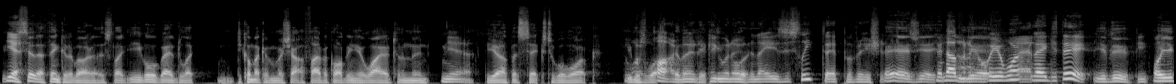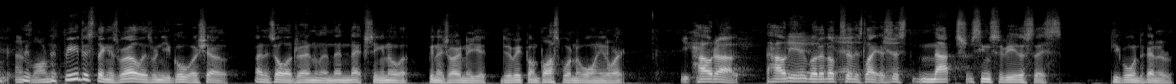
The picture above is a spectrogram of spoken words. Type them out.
Yeah. You sit there thinking about it. It's like you go to bed, like, you come back from a shot at five o'clock and you're wired to the moon. Yeah. You're up at six to go work. You The worst work part and about then it, going out at night is the sleep deprivation. It is, yeah. And having to go to work the next day. You do. Or you, and the, the weirdest thing as well is when you go to a shout and it's all adrenaline, then next thing you know, being a joiner, you do wake up on blast one in the morning, you're like, how that? How do you it up to? It's like, it's just natural. It seems to be just this, you go into kind of,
